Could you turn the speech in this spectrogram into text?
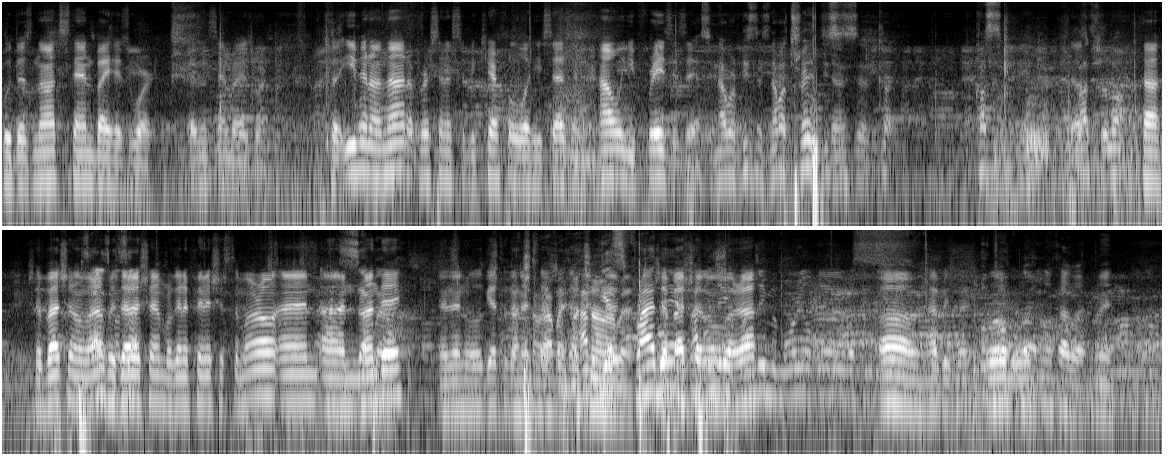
who does not stand by his word, doesn't stand by his word. So even on that, a person has to be careful what he says and how he phrases it. In our business, in our trade, this is a cu- custom. Shabbat shalom. Uh, Shabbat shalom. Mazal, B'ezrat mazal. Hashem, We're gonna finish this tomorrow and on Monday, and then we'll get to the next Rabbi, episode. happy Shalom, yes, Rabbi. Friday. Shabbat shalom. happy- Baruch. Memorial Day. Oh, happy We'll, we'll, we'll talk about it. Right.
